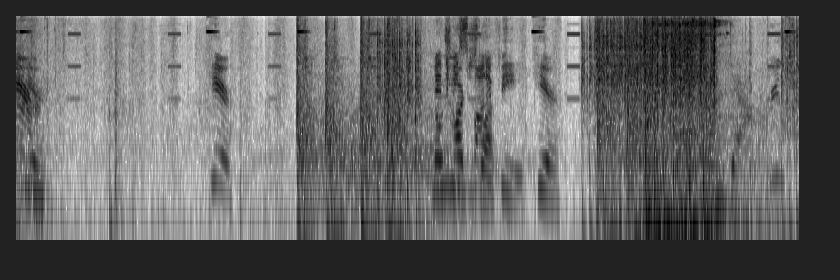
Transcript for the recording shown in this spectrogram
Here. Here. No Enemy charges left. B. Here. I'm down. Re-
